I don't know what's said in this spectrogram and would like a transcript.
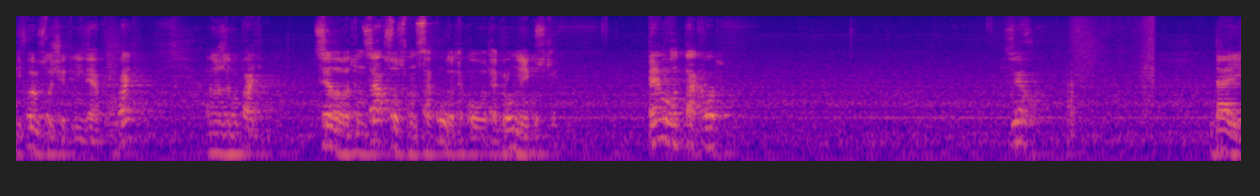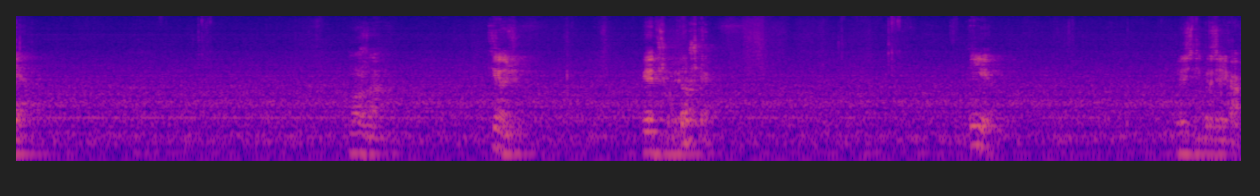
Ни в коем случае это нельзя покупать. А нужно покупать целого тунца в собственном соку, вот такого вот огромные куски. Прямо вот так вот. Сверху. Далее. Можно кинуть веточку петрушки и листик базилика.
